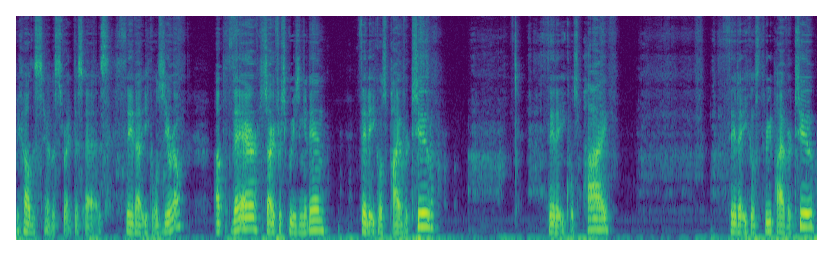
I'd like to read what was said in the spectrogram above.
we call this, here, let's write this as theta equals 0 up there. Sorry for squeezing it in. Theta equals pi over 2. Theta equals pi. Theta equals 3 pi over 2.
